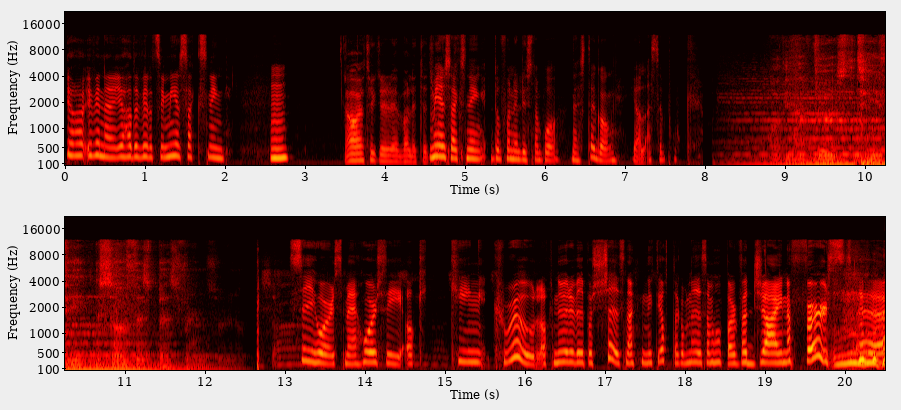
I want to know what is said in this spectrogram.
jag, jag vet inte, jag hade velat se mer saxning. Mm. Ja, jag tyckte det var lite tråkigt. Mer saxning, då får ni lyssna på nästa gång jag läser bok. Seahorse med Horsey och King Cruel och nu är det vi på Tjejsnack 98,9 som hoppar Vagina first eh,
